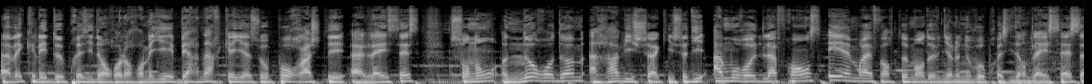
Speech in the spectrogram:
avec les deux présidents Roland Romeillet et Bernard Cayazo pour racheter l'ASS. Son nom, Norodom Ravisha, qui se dit amoureux de la France et aimerait fortement devenir le nouveau président de l'ASS.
